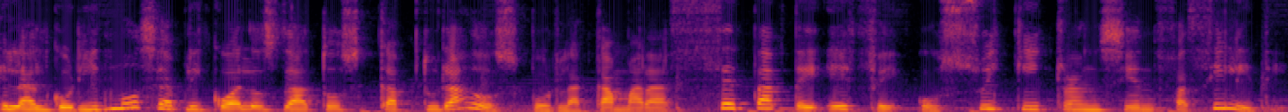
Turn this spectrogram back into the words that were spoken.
El algoritmo se aplicó a los datos capturados por la cámara ZTF o Zwicky Transient Facility,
